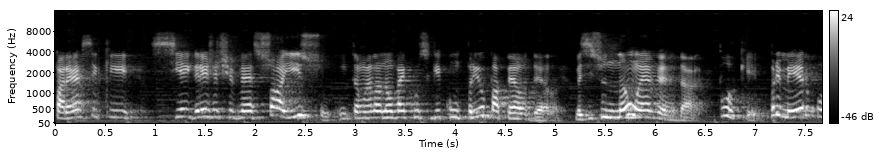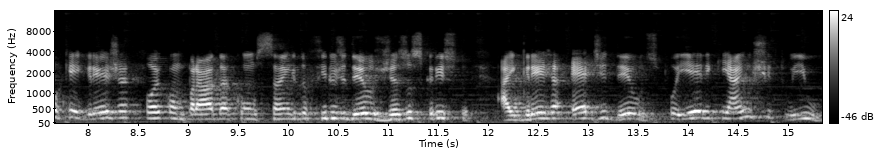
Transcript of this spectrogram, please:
Parece que se a igreja tiver só isso, então ela não vai conseguir cumprir o papel dela. Mas isso não é verdade. Por quê? Primeiro, porque a igreja foi comprada com o sangue do Filho de Deus, Jesus Cristo. A igreja é de Deus, foi ele que a instituiu.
